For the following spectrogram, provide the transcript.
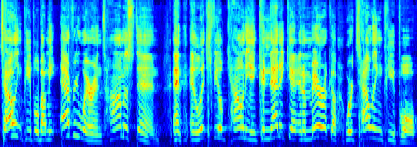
telling people about me everywhere in Thomaston and, and Litchfield County and Connecticut and America. We're telling people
